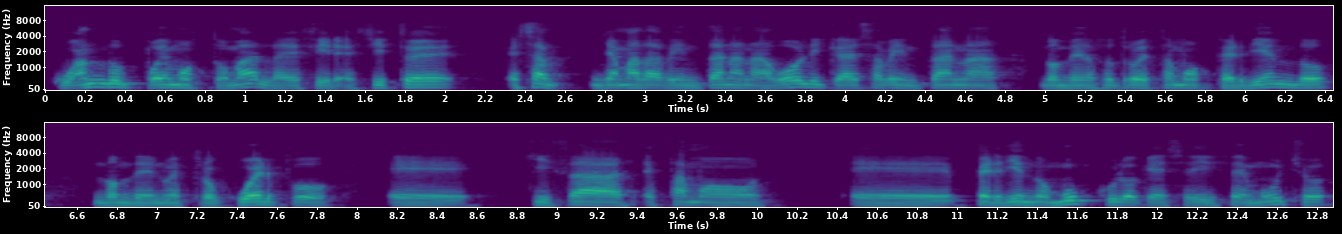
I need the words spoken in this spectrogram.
cuándo podemos tomarla. Es decir, existe esa llamada ventana anabólica, esa ventana donde nosotros estamos perdiendo, donde nuestro cuerpo eh, quizás estamos eh, perdiendo músculo, que se dice mucho.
